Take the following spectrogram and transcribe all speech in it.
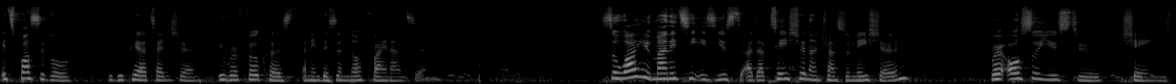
It's possible if we pay attention, if we're focused, and if there's enough financing. So while humanity is used to adaptation and transformation, we're also used to change.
